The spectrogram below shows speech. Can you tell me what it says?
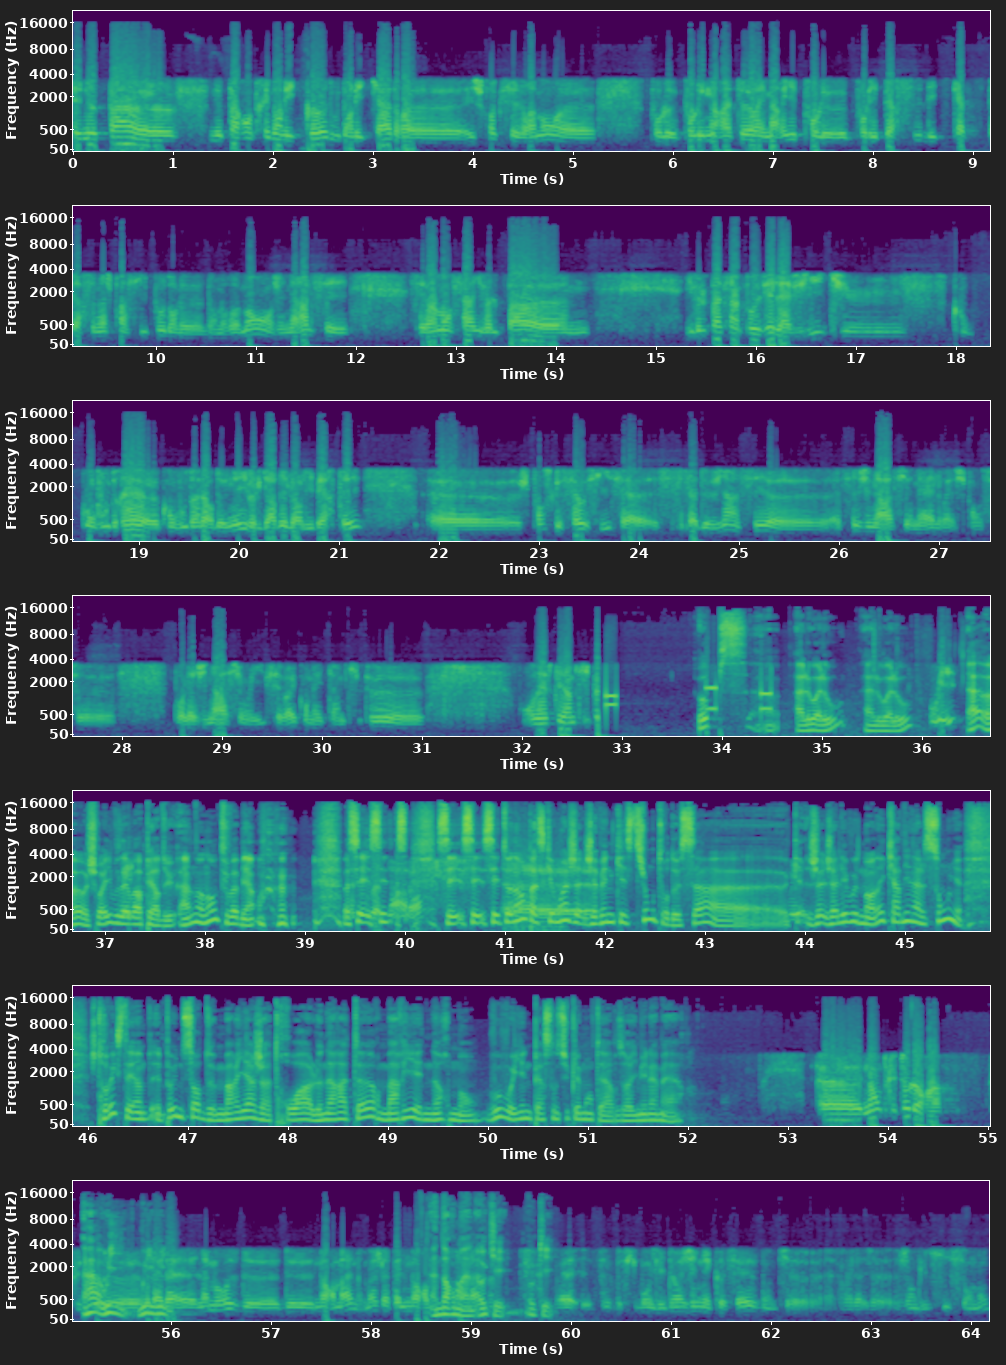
c'est, ne pas, euh, ne pas rentrer dans les codes ou dans les cadres. Euh, et je crois que c'est vraiment pour le pour le narrateur et Marie, pour le pour les, pers les quatre personnages principaux dans le dans le roman. En général, c'est c'est vraiment ça. Ils veulent pas, euh, ils veulent pas s'imposer la vie qu'on qu voudrait, euh, qu'on voudrait leur donner. Ils veulent garder leur liberté. Euh, je pense que ça aussi, ça, ça devient assez, euh, assez générationnel. Ouais, je pense euh, pour la génération X, c'est vrai qu'on a été un petit peu, euh, on a été un petit peu. Oups, allô, allô, allô, allô? Oui. Ah, je croyais vous avoir perdu. Ah non, non, tout va bien. Bah, c'est étonnant parce que moi, j'avais une question autour de ça. Euh, j'allais vous demander, Cardinal Song, je trouvais que c'était un, peu une sorte de mariage à trois. Le narrateur, Marie et Normand. Vous voyez une personne supplémentaire, vous auriez mis la mère euh, Non, plutôt Laura. Ah oui, oui, oui. L'amoureuse de, de, Norman. Moi, je l'appelle Norman. Ah, Norman, ok, ok. parce que bon, il est d'origine écossaise, donc voilà, j'anglicise son nom.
